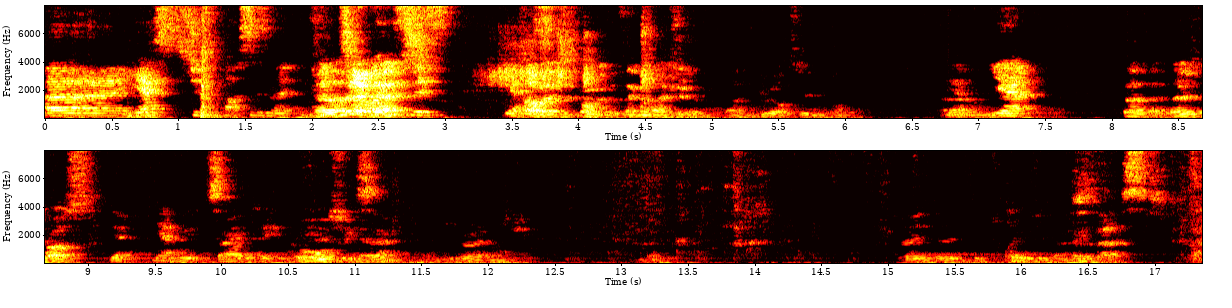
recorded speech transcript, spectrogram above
Uh, yes, it's just us, isn't it? No, no, So, yes. it's- yes. Oh, that's just probably the thing that I should have um, forgot to do before. Um, Yeah. Perfect. Those are us. Yeah. Awesome. Yeah. Thank you very much. Very, very good. Thank you. Reversed. Yeah.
